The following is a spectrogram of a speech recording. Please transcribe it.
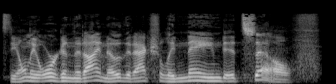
It's the only organ that I know that actually named itself.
